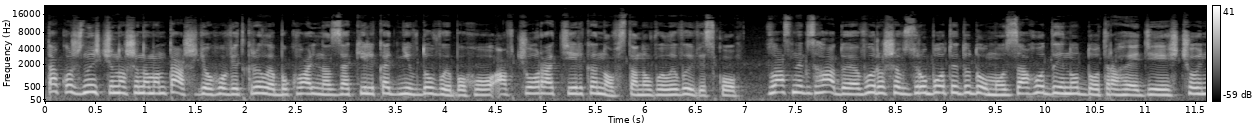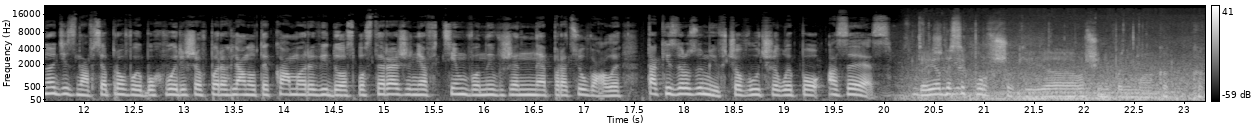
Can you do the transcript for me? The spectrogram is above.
Також знищено шиномонтаж. Його відкрили буквально за кілька днів до вибуху. А вчора тільки но встановили вивіску. Власник згадує, вирушив з роботи додому за годину до трагедії. Щойно дізнався про вибух. Вирішив переглянути камери відеоспостереження. Втім, вони вже не працювали. Так і зрозумів, що влучили по АЗС. Да я до сих пор в шоке. Я вообще не понимаю, как, как,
